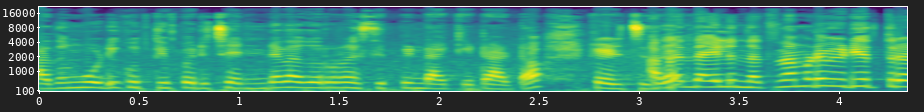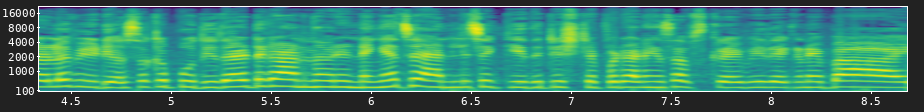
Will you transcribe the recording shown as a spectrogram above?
അതും കൂടി കുത്തിപ്പൊരിച്ച് എന്റെ വക റെസിപ്പി ഉണ്ടാക്കിയിട്ടാട്ടോ കഴിച്ചത്. എന്തായാലും ഇന്നത്തെ നമ്മുടെ വീഡിയോ ഇത്രയുള്ള വീഡിയോസ് ഒക്കെ പുതിയതായിട്ട് കാണുന്നവരുണ്ടെങ്കിൽ ചാനൽ ചെക്ക് ചെയ്തിട്ട് ഇഷ്ടപ്പെടുകയാണെങ്കിൽ സബ്സ്ക്രൈബ് ചെയ്തേക്കണേ. ബൈ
